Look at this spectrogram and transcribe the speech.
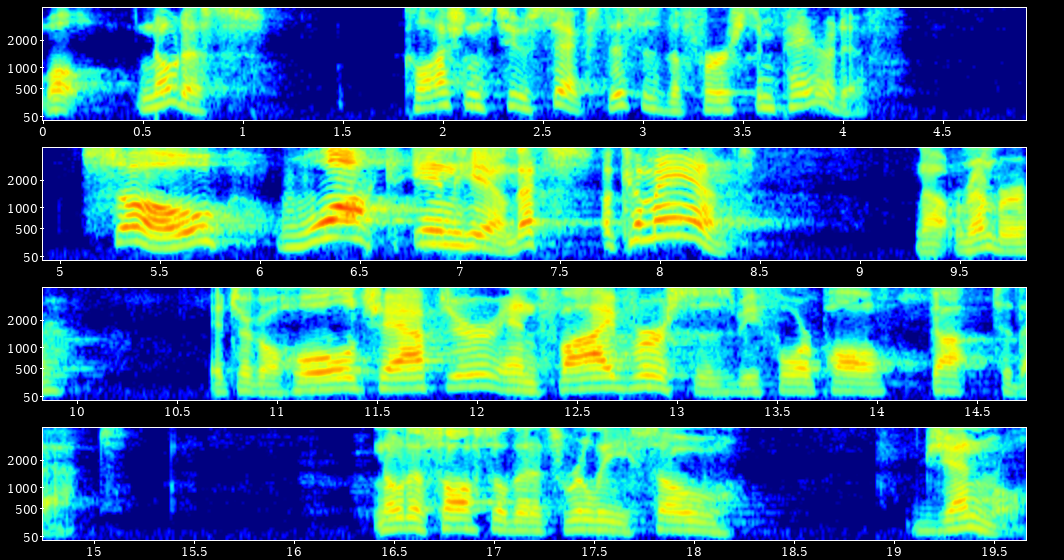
Well, notice Colossians 2 6, this is the first imperative. So, walk in him. That's a command. Now, remember, it took a whole chapter and five verses before Paul got to that. Notice also that it's really so general,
